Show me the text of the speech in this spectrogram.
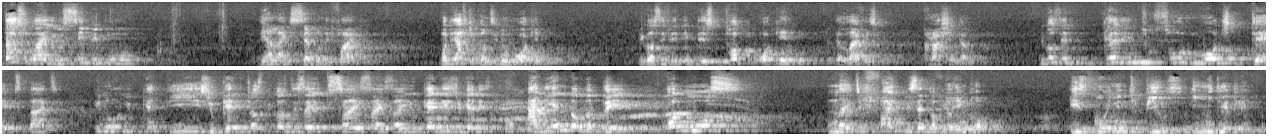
that's why you see people, they are like 75. But they have to continue working. Because if, if they stop working, their life is crashing down. Because they get into so much debt that you know, you get this, you get just because they say sign, sign, sign, you get this, you get this. At the end of the day, almost 95% of your income is going into bills immediately.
